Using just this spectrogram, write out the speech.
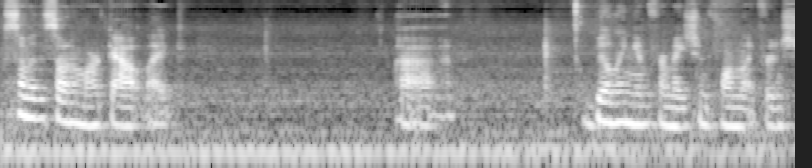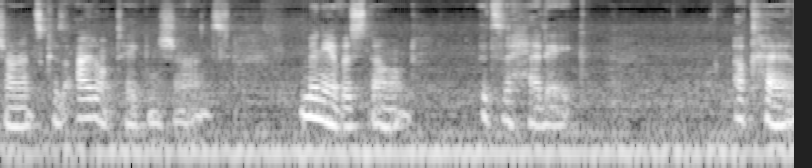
Some of this ought to mark out like uh, billing information form like for insurance because I don't take insurance. Many of us don't. It's a headache. Okay.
